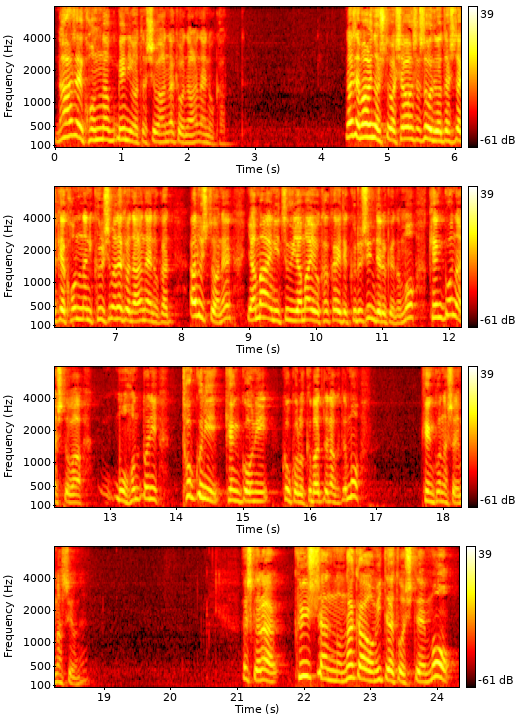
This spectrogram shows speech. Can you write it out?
なぜこんな目に私はあんなきゃならないのか。なぜ周りの人は幸せそうで私だけはこんなに苦しまなきゃならないのか。ある人はね病に次ぐ病を抱えて苦しんでるけども健康な人はもう本当に特に健康に心配ってなくても健康な人はいますよね。ですからクリスチャンの中を見たとしても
